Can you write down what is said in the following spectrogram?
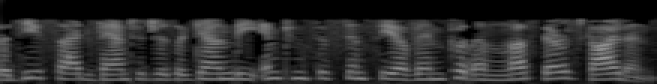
The disadvantage is again the inconsistency of input unless there's guidance.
